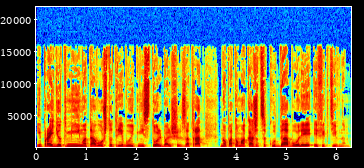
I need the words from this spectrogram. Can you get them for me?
и пройдет мимо того, что требует не столь больших затрат, но потом окажется куда более эффективным.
